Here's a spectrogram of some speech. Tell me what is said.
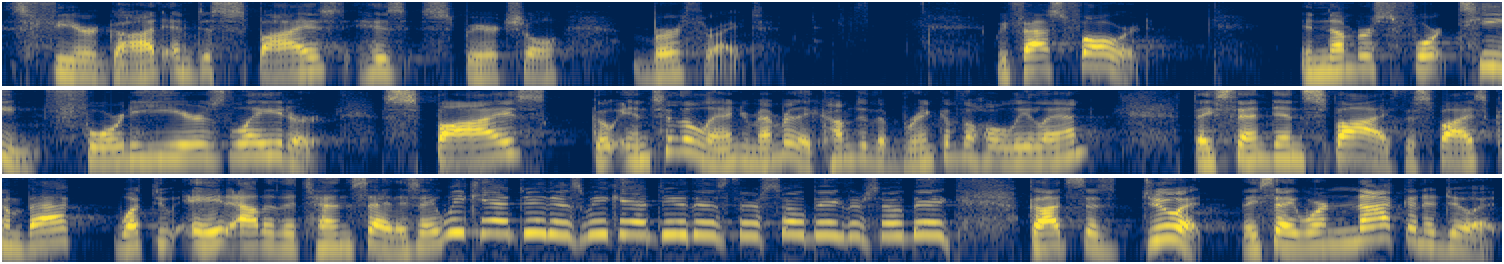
fear God and despised his spiritual birthright. We fast forward. In Numbers 14, 40 years later, spies go into the land. Remember, they come to the brink of the Holy Land. They send in spies. The spies come back. What do eight out of the ten say? They say, We can't do this. We can't do this. They're so big. They're so big. God says, Do it. They say, We're not going to do it.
